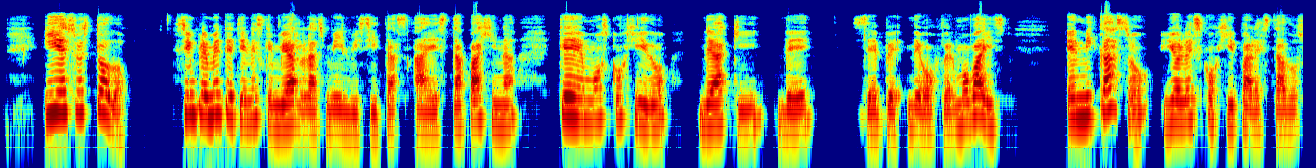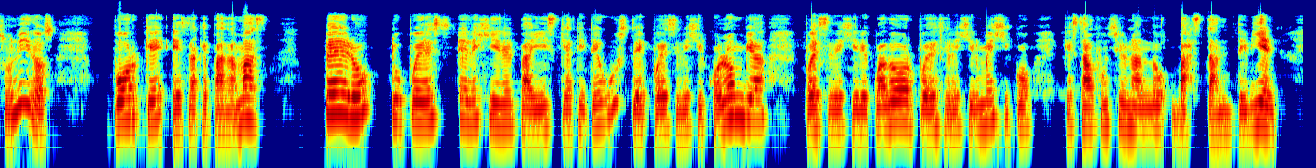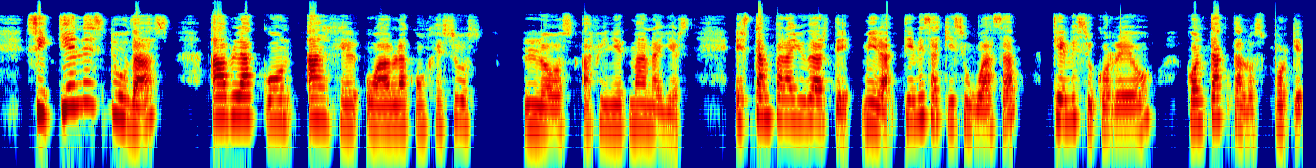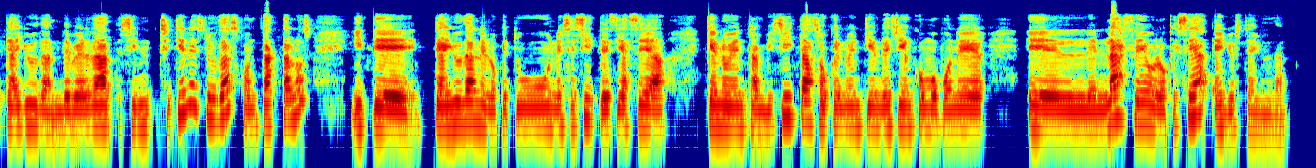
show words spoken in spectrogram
Y eso es todo. Simplemente tienes que enviar las mil visitas a esta página que hemos cogido de aquí de CP de Offer Mobile. En mi caso, yo la escogí para Estados Unidos porque es la que paga más. Pero tú puedes elegir el país que a ti te guste. Puedes elegir Colombia, puedes elegir Ecuador, puedes elegir México, que están funcionando bastante bien. Si tienes dudas, habla con Ángel o habla con Jesús, los affiliate managers. Están para ayudarte. Mira, tienes aquí su WhatsApp, tienes su correo, contáctalos porque te ayudan, de verdad. Si, tienes dudas, contáctalos y te, te, ayudan en lo que tú necesites, ya sea que no entran visitas o que no entiendes bien cómo poner el enlace o lo que sea, ellos te ayudan.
